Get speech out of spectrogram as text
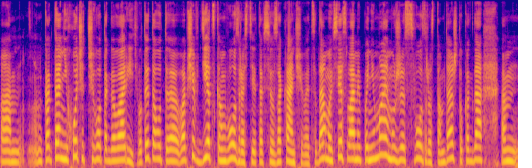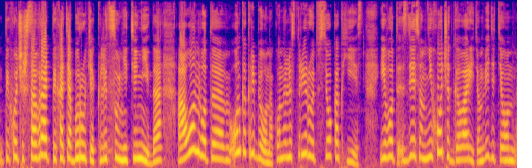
когда не хочет чего-то говорить. Вот это вот э, вообще в детском возрасте это все заканчивается, да? Мы все с вами понимаем уже с возрастом, да, что когда ты хочешь соврать, ты хотя бы руки к лицу не тяни, да? А он вот э, он как ребенок он иллюстрирует все как есть. И вот здесь он не хочет говорить он видите он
